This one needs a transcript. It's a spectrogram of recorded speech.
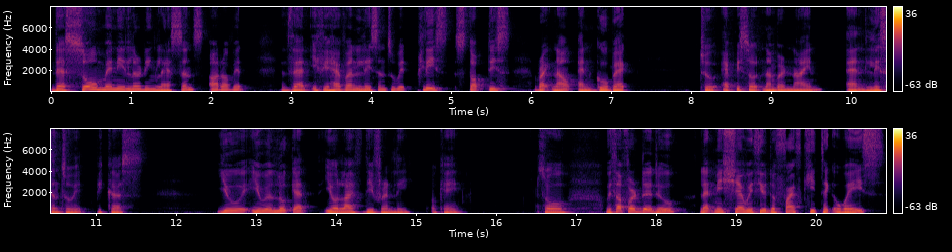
there's so many learning lessons out of it that if you haven't listened to it, please stop this right now and go back to episode number nine and listen to it because you you will look at your life differently. Okay. So without further ado, let me share with you the five key takeaways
